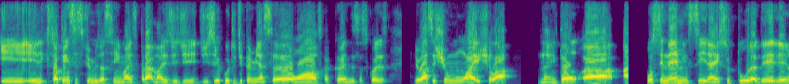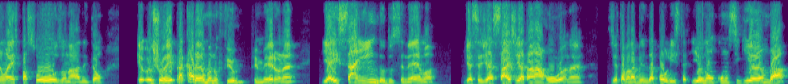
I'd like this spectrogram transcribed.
E ele que só tem esses filmes assim, mais, pra, mais de, de, de circuito de premiação, Oscar, Cannes, essas coisas, eu assisti um Moonlight lá. Né? Então, a, a, o cinema em si, né, a estrutura dele, ele não é espaçoso, nada. Então, eu, eu chorei pra caramba no filme, primeiro, né? E aí, saindo do cinema, já, você já sai, você já tá na rua, né? Você já tava na Avenida Paulista. E eu não conseguia andar,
